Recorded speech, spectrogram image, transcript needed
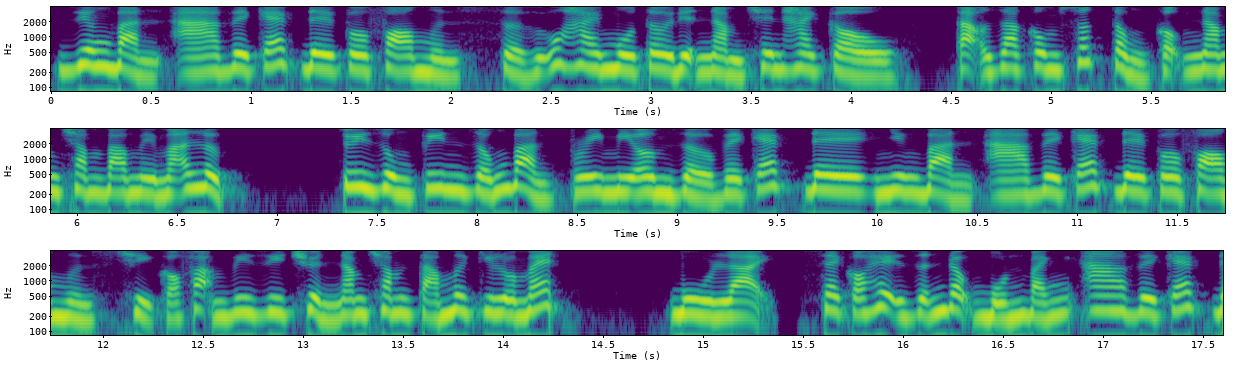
Riêng bản AVKD Performance sở hữu hai motor điện nằm trên hai cầu, tạo ra công suất tổng cộng 530 mã lực. Tuy dùng pin giống bản Premium RVKD nhưng bản AVKD Performance chỉ có phạm vi di chuyển 580 km. Bù lại, xe có hệ dẫn động 4 bánh AVKD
